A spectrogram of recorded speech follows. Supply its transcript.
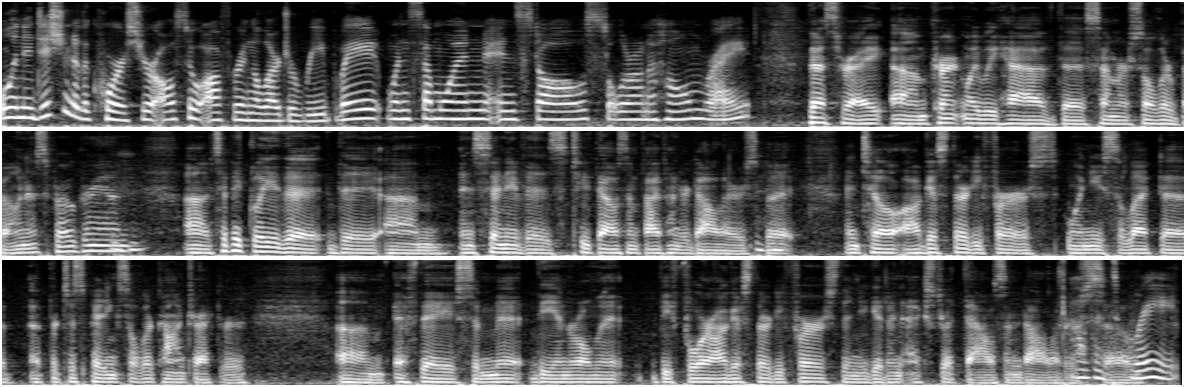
Well, in addition to the course, you're also offering a larger rebate when someone installs solar on a home, right? That's right. Um, currently, we have the Summer Solar Bonus Program. Mm -hmm. uh, typically, the, the um, incentive is $2,500, mm -hmm. but until August 31st, when you select a, a participating solar contractor, um, if they submit the enrollment before August 31st, then you get an extra $1,000. Oh, that's so great.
